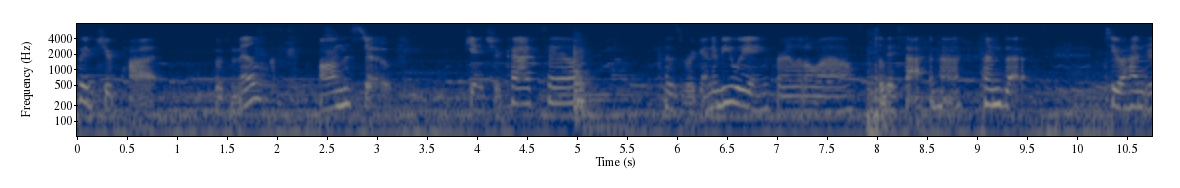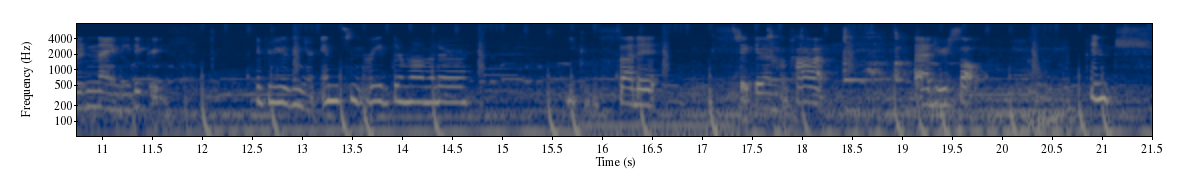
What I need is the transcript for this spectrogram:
Put your pot of milk on the stove. Get your cocktail, because we're gonna be waiting for a little while till this half and half comes up to 190 degrees. If you're using your instant read thermometer, you can set it, stick it in the pot, add your salt. Pinch,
